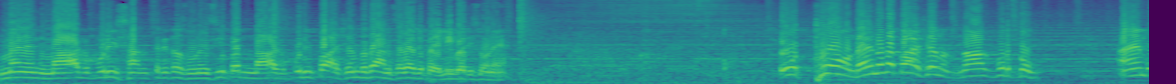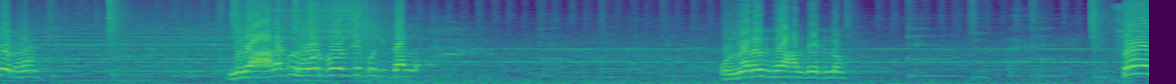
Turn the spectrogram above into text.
ਮੈਂ ਨਾਗਪੁਰੀ ਸੰਤਰੀ ਤਾਂ ਸੁਣੀ ਸੀ, ਪਰ ਨਾਗਪੁਰੀ ਭਾਸ਼ਣ ਵਿਧਾਨ ਸਭਾ 'ਚ ਪਹਿਲੀ ਵਾਰੀ ਸੁਣਿਆ। ਉੱਥੋਂ ਆਉਂਦਾ ਇਹਨਾਂ ਦਾ ਭਾਸ਼ਣ, ਨਾਗਪੁਰ ਤੋਂ। ਐਂ ਬੋਲਣਾ। ਹੈ। ਮਜਾਲ ਹੈ ਕੋਈ ਹੋਰ ਬੋਲ ਜੇ ਕੁਝ ਗੱਲ। ਉਹਨਾਂ ਦਾ ਵੀ ਹਾਲ ਦੇਖ ਲਓ। ਸੋ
